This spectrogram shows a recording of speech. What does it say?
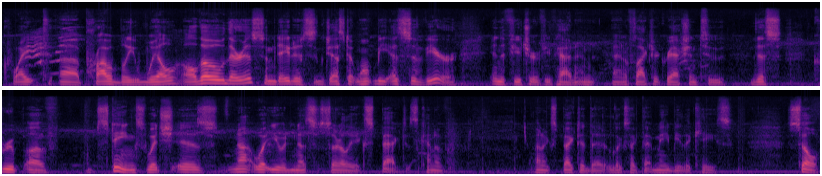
quite uh, probably will, although there is some data to suggest it won't be as severe in the future if you've had an anaphylactic reaction to this group of stings, which is not what you would necessarily expect. It's kind of unexpected that it looks like that may be the case. So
